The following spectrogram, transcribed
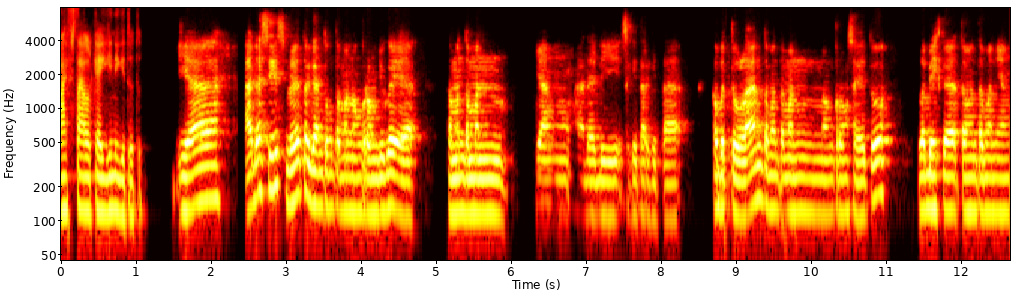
lifestyle kayak gini gitu tuh? Ya, ada sih sebenarnya tergantung teman nongkrong juga ya. Teman-teman yang ada di sekitar kita. Kebetulan teman-teman nongkrong saya itu lebih ke teman-teman yang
